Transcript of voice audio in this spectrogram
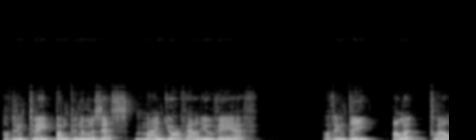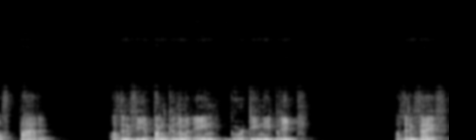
Afdeling 2, banken nummer 6, Mind Your Value VF. Afdeling 3, alle 12 paarden. Afdeling 4, banken nummer 1, Gordini Brick. Afdeling 5,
